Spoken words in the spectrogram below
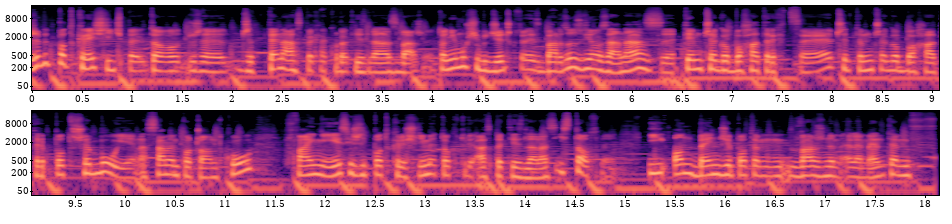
żeby podkreślić to, że, że ten aspekt akurat jest dla nas ważny. To nie musi być rzecz, która jest bardzo związana z tym, czego bohater chce, czy tym, czego bohater potrzebuje. Na samym początku fajnie jest, jeżeli podkreślimy to, który aspekt jest dla nas istotny. I on będzie potem ważnym elementem w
